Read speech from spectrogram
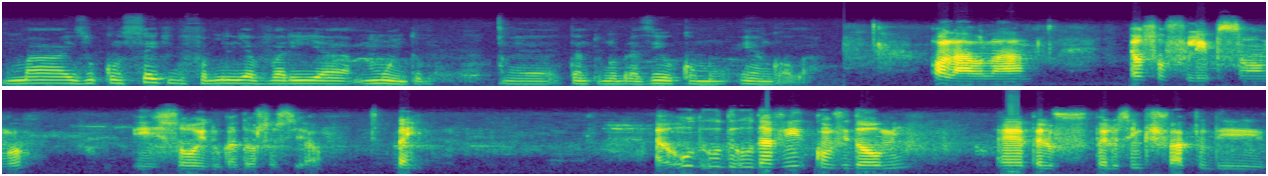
mas o conceito de família varia muito, é, tanto no Brasil como em Angola. Olá, olá. Eu sou Felipe Songo e sou educador social. Bem, o, o, o Davi convidou-me é, pelo, pelo simples facto de,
